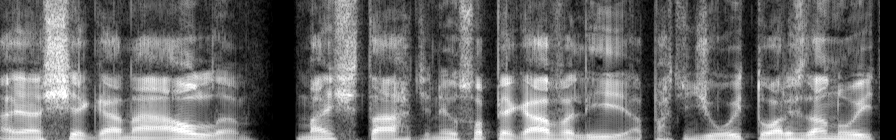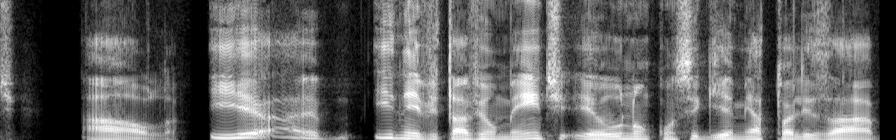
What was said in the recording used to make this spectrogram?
uh, chegar na aula mais tarde, né? Eu só pegava ali a partir de 8 horas da noite a aula. E, eh, inevitavelmente, eu não conseguia me atualizar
